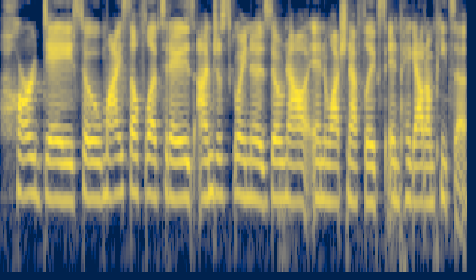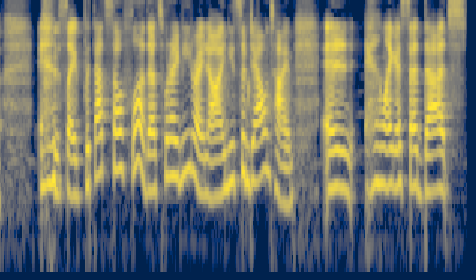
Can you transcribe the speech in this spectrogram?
hard day. So my self love today is I'm just going to zone out and watch Netflix and pig out on pizza. And it's like, but that's self love. That's what I need right now. I need some downtime. And, and like I said, that's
